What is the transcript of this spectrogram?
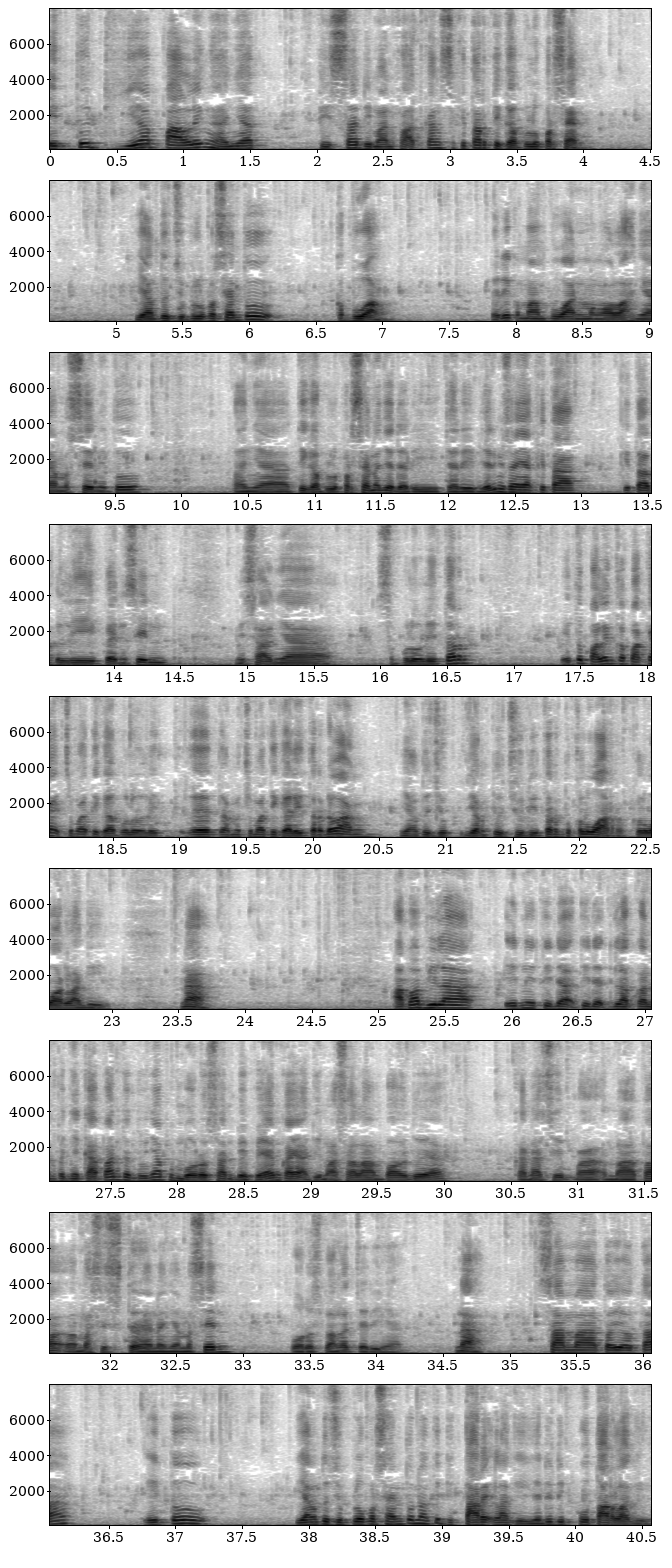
itu dia paling hanya bisa dimanfaatkan sekitar 30% yang 70% tuh kebuang jadi kemampuan mengolahnya mesin itu hanya 30% aja dari dari jadi misalnya kita kita beli bensin misalnya 10 liter itu paling kepake cuma 30 liter, eh, cuma 3 liter doang. Yang 7 yang 7 liter itu keluar keluar lagi. Nah apabila ini tidak tidak dilakukan penyikapan tentunya pemborosan BBM kayak di masa lampau itu ya. Karena si, ma, ma, apa, masih sederhananya mesin boros banget jadinya. Nah sama Toyota itu yang 70% itu nanti ditarik lagi, jadi diputar lagi.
